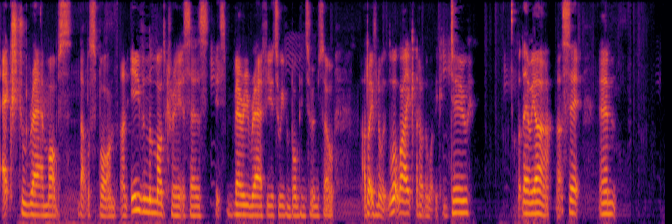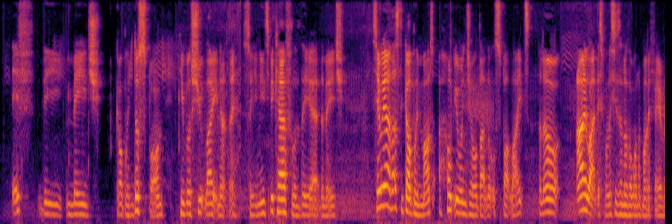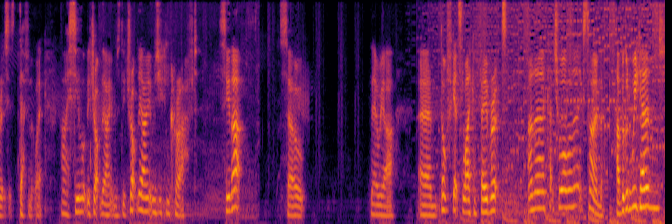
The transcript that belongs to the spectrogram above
extra rare mobs that will spawn, and even the mod creator says it's very rare for you to even bump into them. So I don't even know what they look like. I don't know what they can do. But there we are. That's it. Um, if the mage goblin does spawn, he will shoot lightning at me. So you need to be careful of the uh, the mage. So here we are, that's the goblin mod. I hope you enjoyed that little spotlight. I know I like this one. This is another one of my favourites. It's definitely... I see, look, they drop the items. They drop the items you can craft. See that? So there we are. Um, don't forget to like and favourite, and uh, catch you all on the next time. Have a good weekend.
